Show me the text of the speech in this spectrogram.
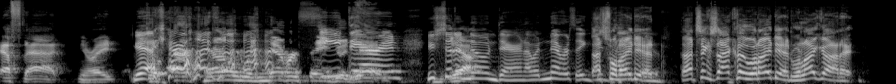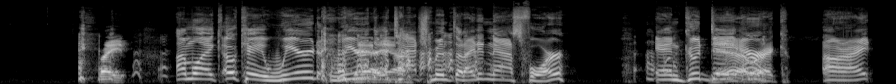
F that, you know, right? Yeah, so Carolyn, Carolyn would never say See, Darren, day. you should have yeah. known, Darren. I would never say That's what I did. That's exactly what I did when I got it. Right. I'm like, okay, weird, weird yeah, yeah. attachment that I didn't ask for. And good day, Eric. Right. All right.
